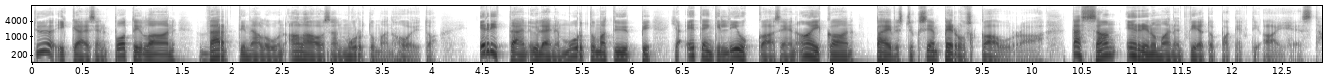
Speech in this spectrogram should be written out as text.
Työikäisen potilaan värttinaluun alaosan murtuman hoito. Erittäin yleinen murtumatyyppi ja etenkin liukkaaseen aikaan päivystyksien peruskauraa. Tässä on erinomainen tietopaketti aiheesta.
